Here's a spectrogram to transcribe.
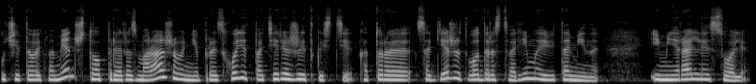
учитывать момент, что при размораживании происходит потеря жидкости, которая содержит водорастворимые витамины и минеральные соли.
